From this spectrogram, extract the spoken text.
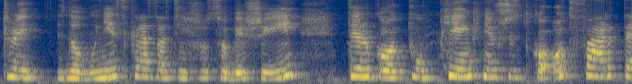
Czyli znowu nie skracacie sobie szyi, tylko tu pięknie wszystko otwarte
